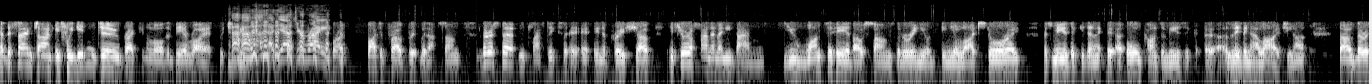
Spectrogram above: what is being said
at the same time, if we didn't do Breaking the Law, there'd be a riot, which would be yes, you're right. quite, quite appropriate with that song. There are certain classics i- in a Priest show. If you're a fan of any band, you want to hear those songs that are in your in your life story. Because music is an, uh, all kinds of music uh, live in our lives, you know. So there are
